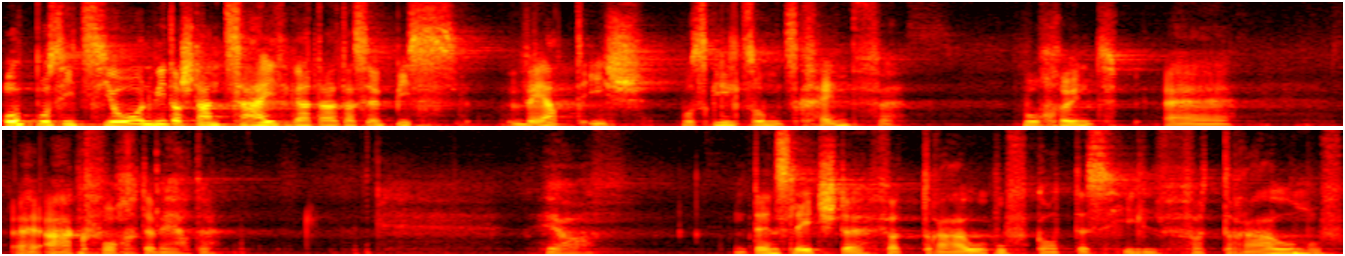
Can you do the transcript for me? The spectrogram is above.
Opposition, Widerstand zeigt, dass etwas wert ist, wo es gilt, um zu kämpfen, wo könnte äh, äh, angefochten werden. Ja. Und dann das Letzte, Vertrauen auf Gottes Hilfe. Vertrauen auf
